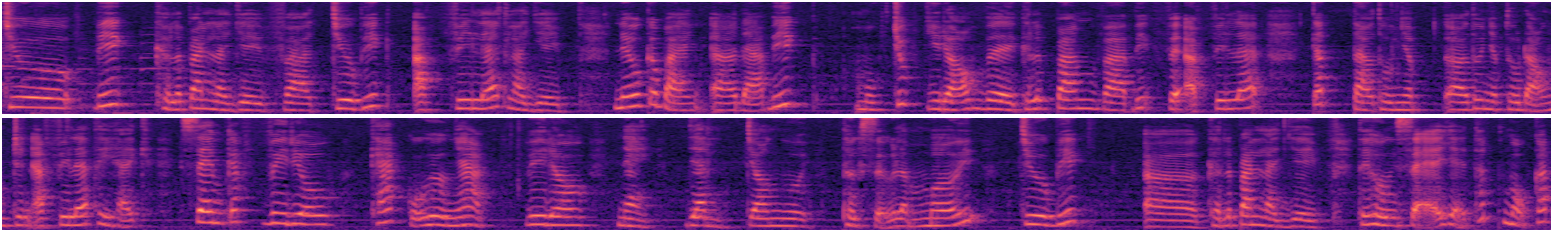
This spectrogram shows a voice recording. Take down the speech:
chưa biết Clickbank là gì và chưa biết Affiliate là gì. Nếu các bạn uh, đã biết một chút gì đó về Clickbank và biết về Affiliate, cách tạo thu nhập uh, thu nhập thụ động trên Affiliate thì hãy xem các video khác của Hường nha. Video này dành cho người thực sự là mới chưa biết ờ, uh, Clickbank là gì thì Hường sẽ giải thích một cách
